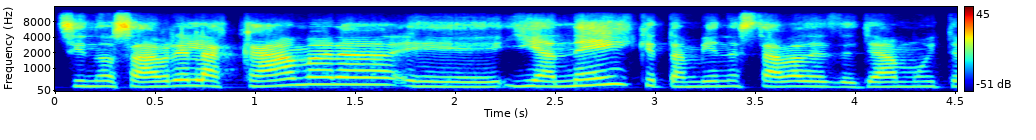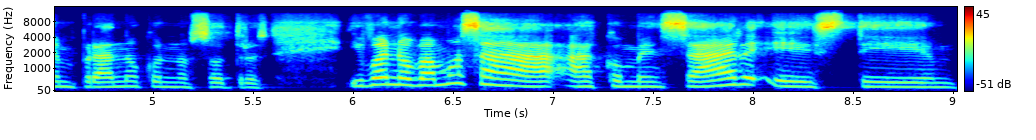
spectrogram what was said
si nos abre la cámara, eh, y a Ney, que también estaba desde ya muy temprano con nosotros. Y bueno, vamos a, a comenzar este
